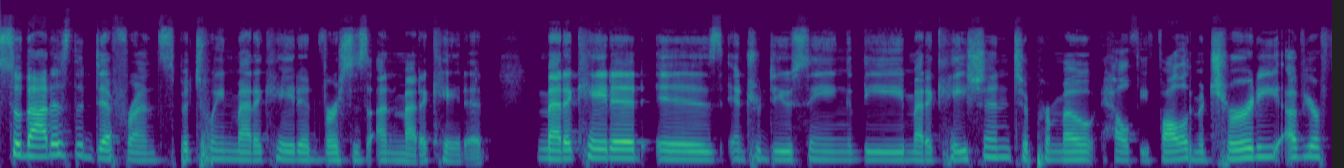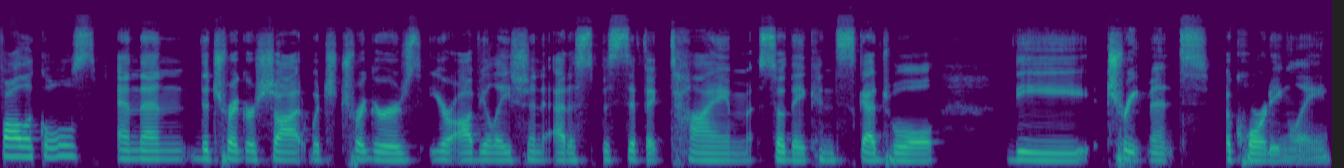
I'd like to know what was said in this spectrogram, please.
So that is the difference between medicated versus unmedicated. Medicated is introducing the medication to promote healthy follicle maturity of your follicles, and then the trigger shot, which triggers your ovulation at a specific time so they can schedule the treatment accordingly.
